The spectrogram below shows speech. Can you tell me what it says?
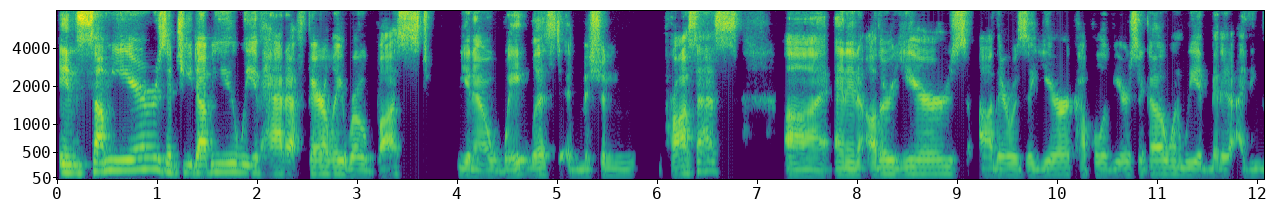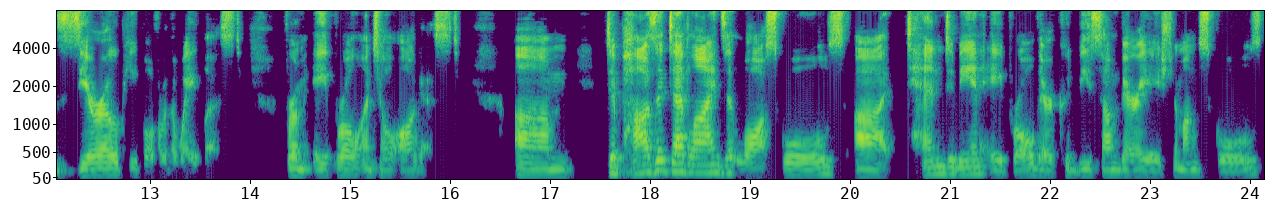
in some years at GW, we have had a fairly robust, you know, waitlist admission process. Uh, and in other years, uh, there was a year, a couple of years ago, when we admitted, I think, zero people from the waitlist from April until August. Um, deposit deadlines at law schools uh, tend to be in April. There could be some variation among schools,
